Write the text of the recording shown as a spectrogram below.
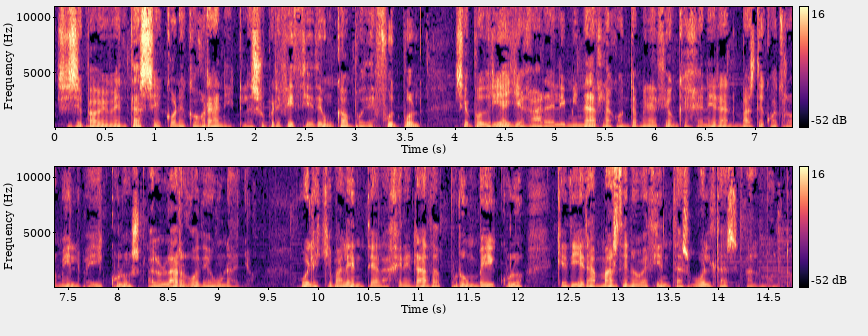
si se pavimentase con Ecogranic la superficie de un campo de fútbol, se podría llegar a eliminar la contaminación que generan más de 4.000 vehículos a lo largo de un año, o el equivalente a la generada por un vehículo que diera más de 900 vueltas al mundo.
